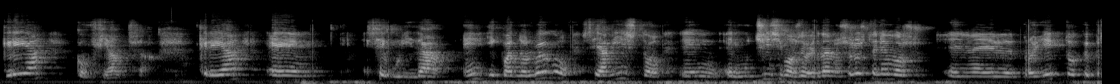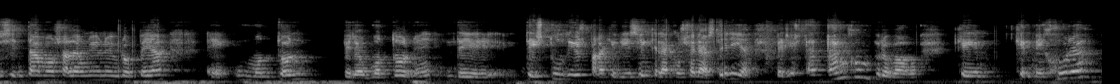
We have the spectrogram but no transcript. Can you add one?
crea confianza, crea eh, seguridad. ¿eh? Y cuando luego se ha visto en, muchísimos, de verdad, nosotros tenemos en el proyecto que presentamos a la Unión Europea eh, un montón pero un montón de, estudios para que viesen que la cosa era seria. Pero está tan comprobado que, que mejora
